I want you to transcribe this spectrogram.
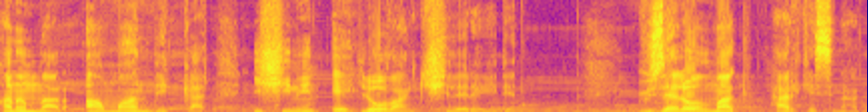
Hanımlar aman dikkat, işinin ehli olan kişilere gidin. Güzel olmak herkesin hakkı.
